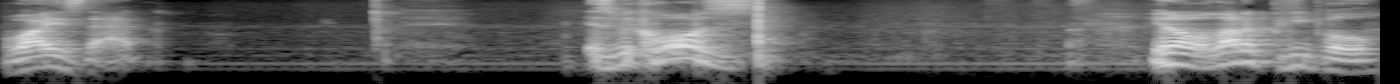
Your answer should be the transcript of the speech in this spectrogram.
Why is that? Is because you know a lot of people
